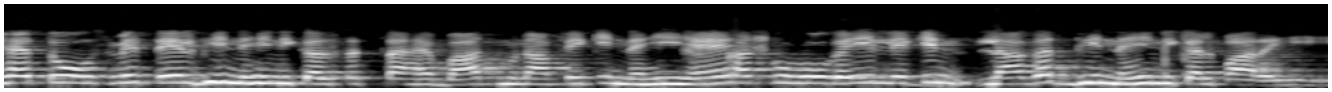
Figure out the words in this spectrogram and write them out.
है तो उसमें तेल भी नहीं निकल सकता है। बात मुनाफे की नहीं है। खत्म हो गई, लेकिन लागत भी नहीं निकल पा रही है।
